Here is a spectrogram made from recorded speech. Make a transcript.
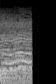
show.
